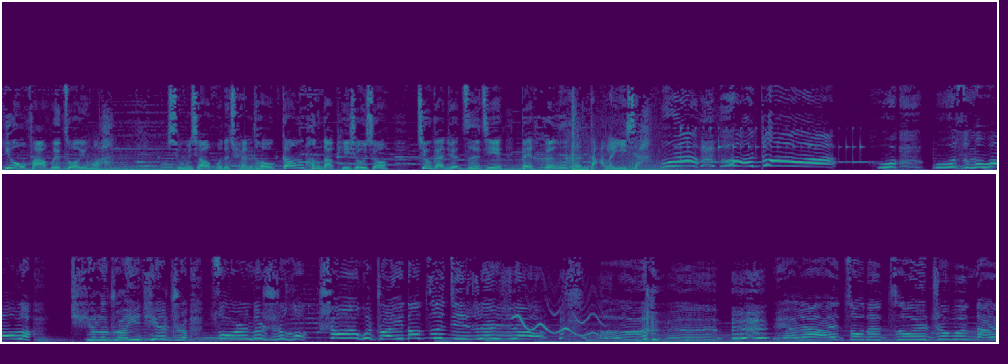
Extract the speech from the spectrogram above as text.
又发挥作用了。熊小虎的拳头刚碰到皮羞羞，就感觉自己被狠狠打了一下。啊，好痛啊！我我怎么忘了贴了转移贴纸，揍人的时候伤害会转移到自己身上。呃 原来挨揍的滋味这么难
